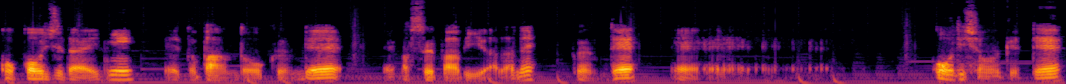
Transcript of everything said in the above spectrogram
高校時代に、えっ、と、バンドを組んで、えまあ、スーパービーアーだね、組んで、えオーディションを受けて、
